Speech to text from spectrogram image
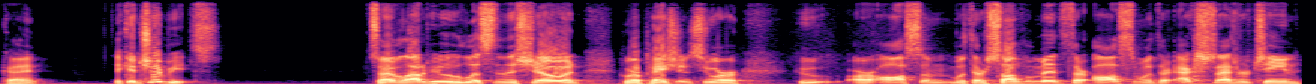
Okay? It contributes. So I have a lot of people who listen to the show and who are patients who are who are awesome with their supplements. They're awesome with their exercise routine.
